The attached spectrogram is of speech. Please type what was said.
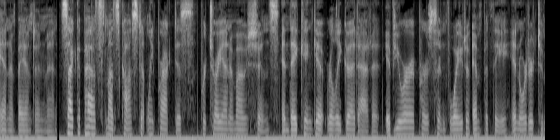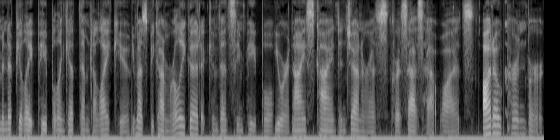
and abandonment. Psychopaths must constantly practice portraying emotions, and they can get really good at it. If you are a person void of empathy, in order to manipulate people and get them to like you, you must become really good at convincing people you are nice, kind, and generous. Chris Asshat Watts. Otto Kernberg,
